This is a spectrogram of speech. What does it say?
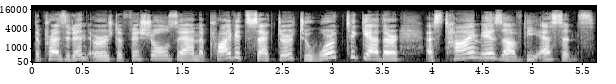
the president urged officials and the private sector to work together as time is of the essence.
